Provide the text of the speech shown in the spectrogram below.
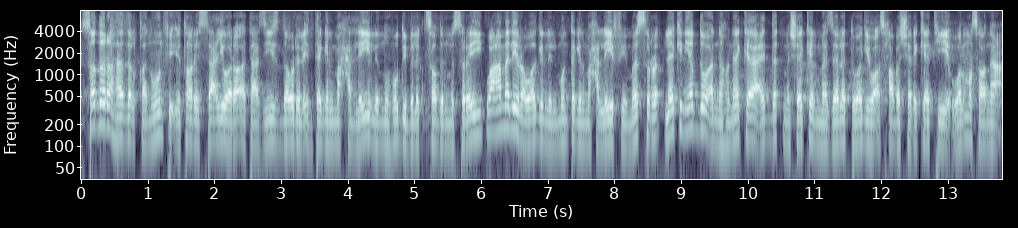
صدر هذا القانون في إطار السعي وراء تعزيز دور الإنتاج المحلي للنهوض بالاقتصاد المصري وعمل رواج للمنتج المحلي في مصر لكن يبدو أن هناك عدة مشاكل ما زالت تواجه أصحاب الشركات والمصانع.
